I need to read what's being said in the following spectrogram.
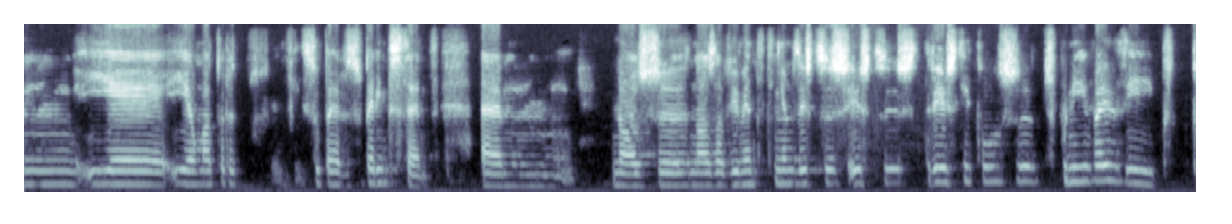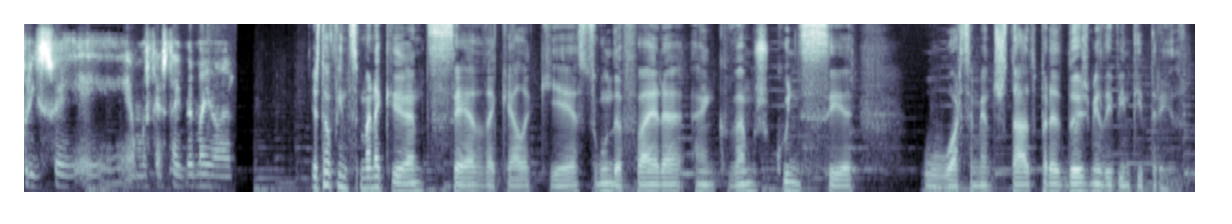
um, e, é, e é uma autora enfim, super, super interessante. Um, nós, nós, obviamente, tínhamos estes, estes três títulos disponíveis e por, por isso é, é, é uma festa ainda maior. Este é o fim de semana que antecede aquela que é segunda-feira em que vamos conhecer o Orçamento de Estado para 2023.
